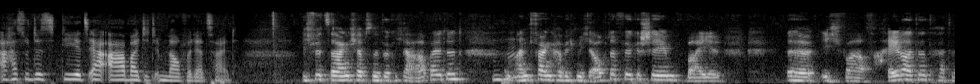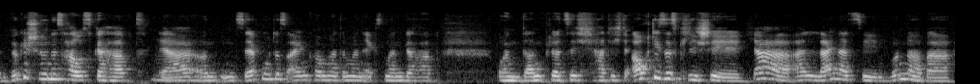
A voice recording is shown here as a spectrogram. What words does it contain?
hast du das dir jetzt erarbeitet im Laufe der Zeit? Ich würde sagen, ich habe es mir wirklich erarbeitet. Mhm. Am Anfang habe ich mich auch dafür geschämt, weil äh, ich war verheiratet, hatte ein wirklich schönes Haus gehabt, mhm. ja, und ein sehr gutes Einkommen hatte mein Ex-Mann gehabt. Und dann plötzlich hatte ich auch dieses Klischee, ja, alleinerziehend, wunderbar.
